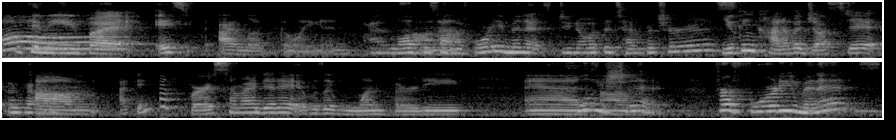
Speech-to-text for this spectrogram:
look at me. Oh. But it's I love going in. I love the sauna. sauna. Forty minutes. Do you know what the temperature is? You can kind of adjust it. Okay. Um, I think the first time I did it, it was like 130, and Holy um, shit! For forty minutes?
